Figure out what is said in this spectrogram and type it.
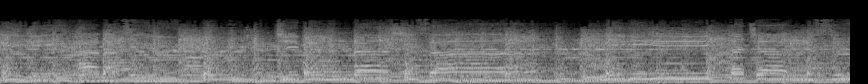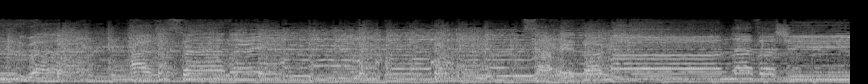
言い放つ自分らしさ。握ったチャン得た眼差し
